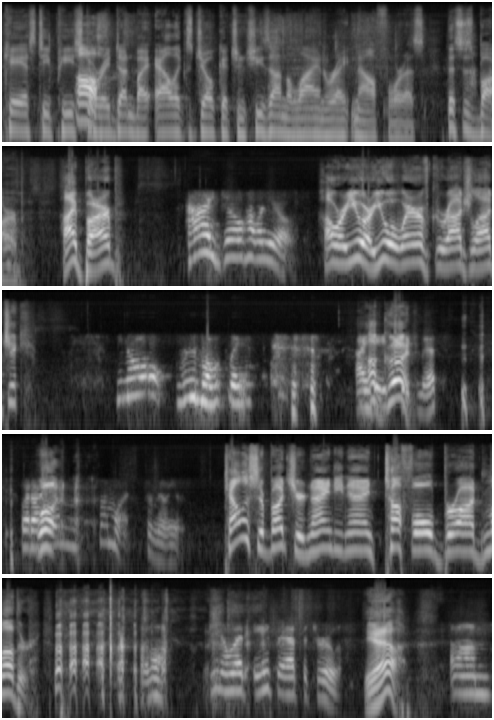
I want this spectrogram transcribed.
KSTP Oh. story done by Alex Jokich, and she's on the line right now for us. This is Barb. Hi, Barb. Hi, Joe. How are you? How are you? Are you aware of Garage Logic? You know, remotely. I Oh, hate good. to admit, but Well- I am somewhat familiar. Tell us about your 99 tough old broad mother. Oh, you know what? Ain't that the truth? Yeah. Um,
